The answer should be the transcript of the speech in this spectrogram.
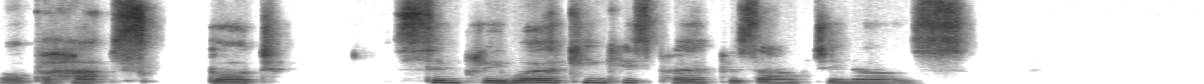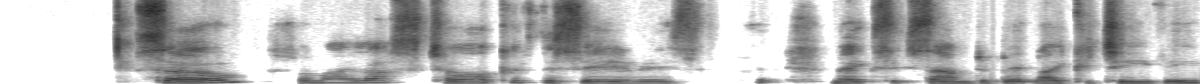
or perhaps God simply working his purpose out in us. So, for my last talk of the series. it Makes it sound a bit like a TV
